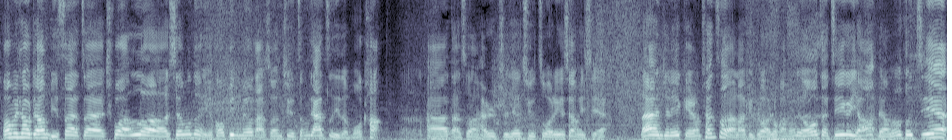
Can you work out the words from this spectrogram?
刚贝兽这场比赛在出完了先锋盾以后，并没有打算去增加自己的魔抗，呃，他打算还是直接去做这个相位鞋。来，这里给上穿刺，拉皮主老师化能流，再接一个羊，两轮合接。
